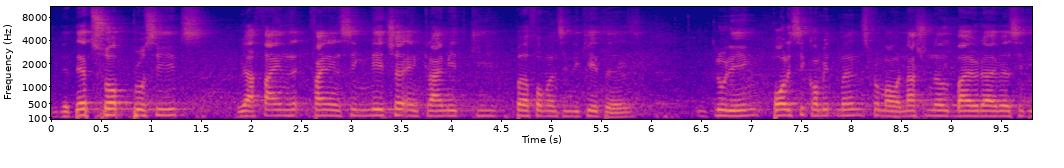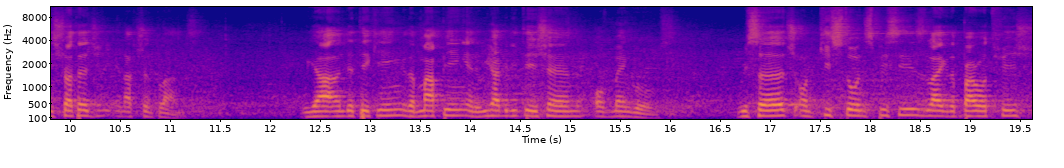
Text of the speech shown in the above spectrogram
With the debt swap proceeds, we are fin financing nature and climate key performance indicators, including policy commitments from our national biodiversity strategy and action plans. We are undertaking the mapping and rehabilitation of mangroves, research on keystone species like the parrotfish,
